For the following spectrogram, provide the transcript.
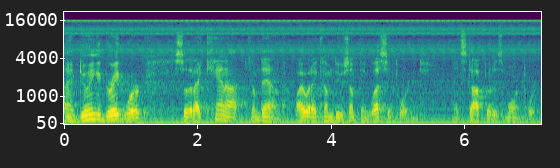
I am doing a great work so that I cannot come down. Why would I come do something less important and stop what is more important?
